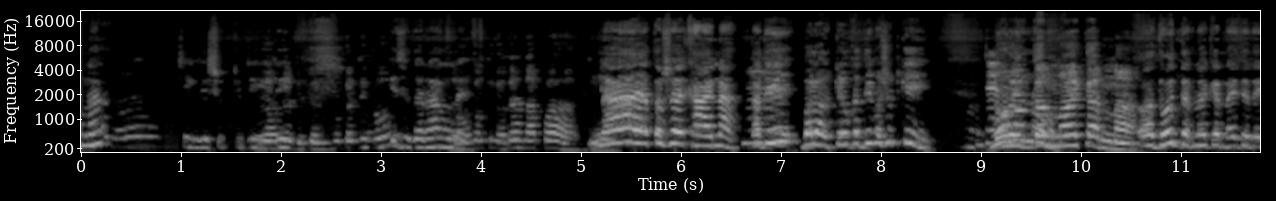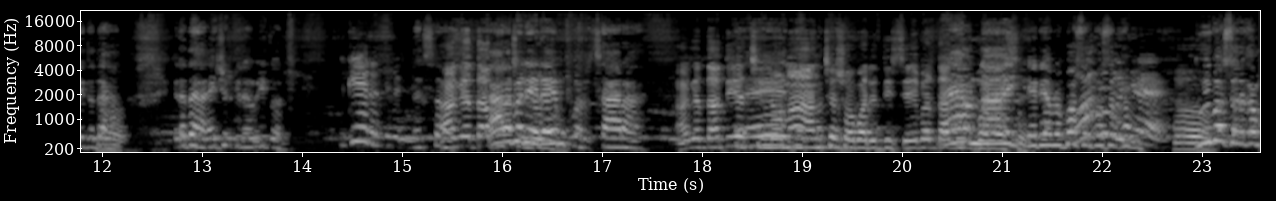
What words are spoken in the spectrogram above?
না চিংড়ি শুটকি কিছু তো রানলে না এত সে খায় না। দাদি বলো কেউ কে দিব শুটকি? নয় ধরতাম না এটা দেখা। এটা দেখা এই শুটকিটা ই কর। আগে দাদু ছিল। না। না আনছে সবারই দিছে এবার দাদু নাই এটি আমরা বছর বছর খাব। হ্যাঁ। দুই বছর খাব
